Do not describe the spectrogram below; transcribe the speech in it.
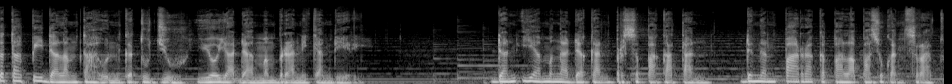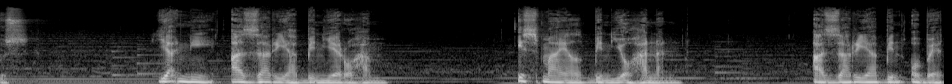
Tetapi dalam tahun ketujuh Yoyada memberanikan diri. Dan ia mengadakan persepakatan dengan para kepala pasukan seratus, yakni Azaria bin Yeroham, Ismail bin Yohanan, Azaria bin Obed,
